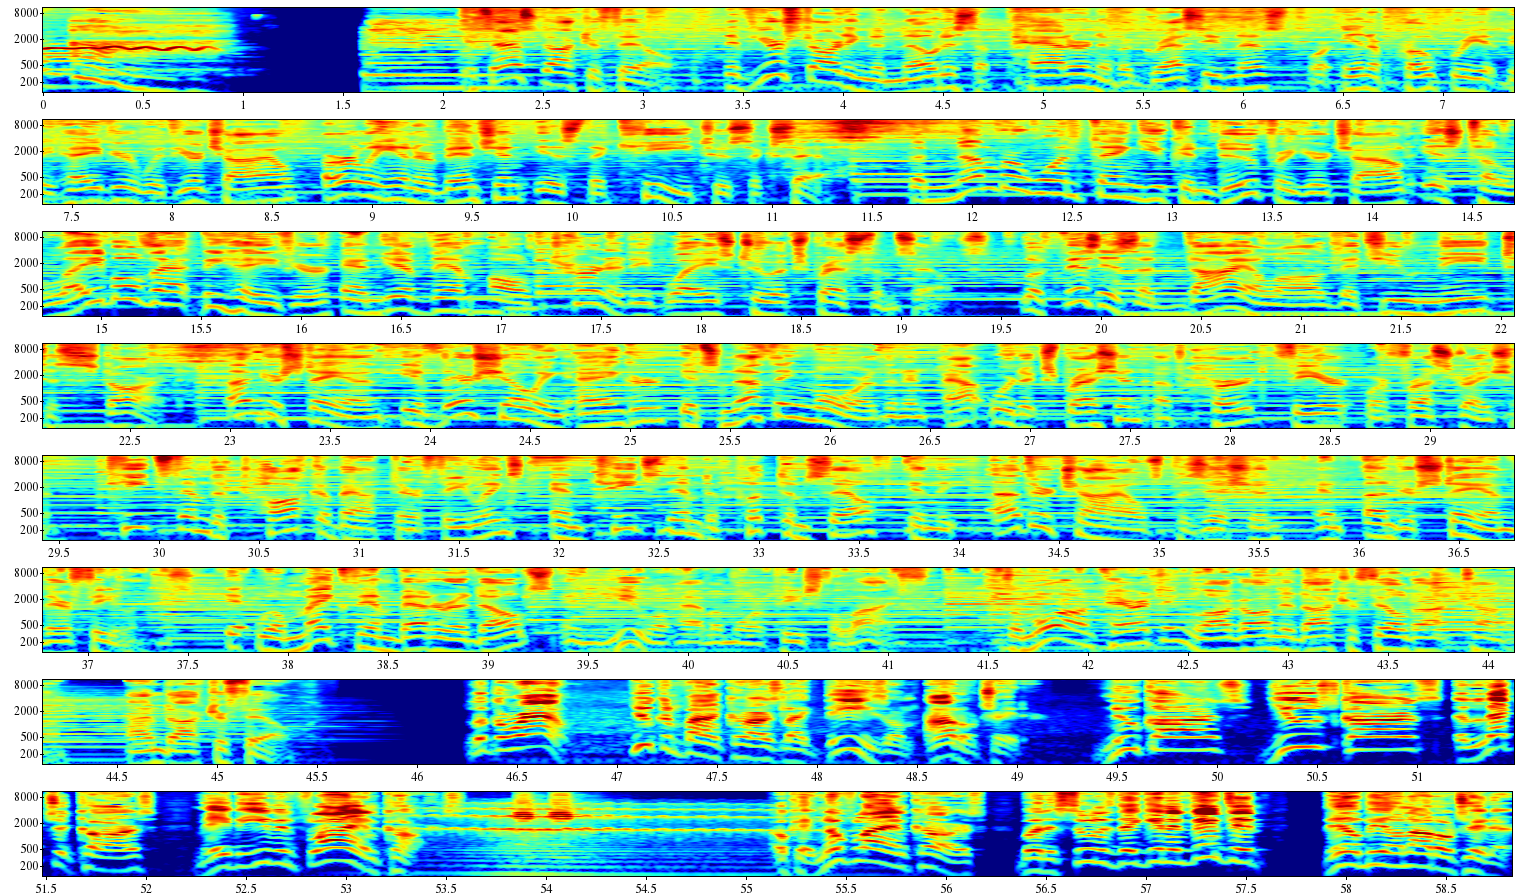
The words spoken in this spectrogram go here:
It's Ask Dr. Phil. If you're starting to notice a pattern of aggressiveness or inappropriate behavior with your child, early intervention is the key to success. The number one thing you can do for your child is to label that behavior and give them alternative ways to express themselves. Look, this is a dialogue that you need to start. Understand, if they're showing anger, it's nothing more than an outward expression of hurt, fear, or frustration. Teach them to talk about their feelings and teach them to put themselves in the other child's position and understand their feelings. It will make them better adults and you will have a more peaceful life. For more on parenting, log on to drphil.com. I'm Dr. Phil. Look around. You can find cars like these on AutoTrader. New cars, used cars, electric cars, maybe even flying cars. Okay, no flying cars, but as soon as they get invented, they'll be on AutoTrader.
